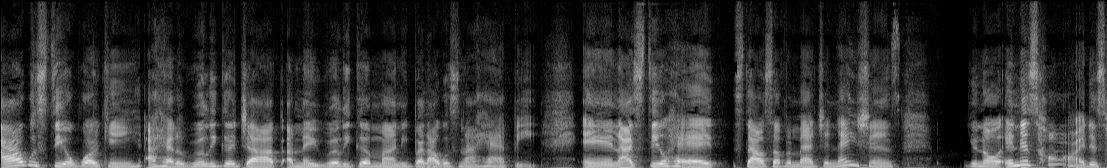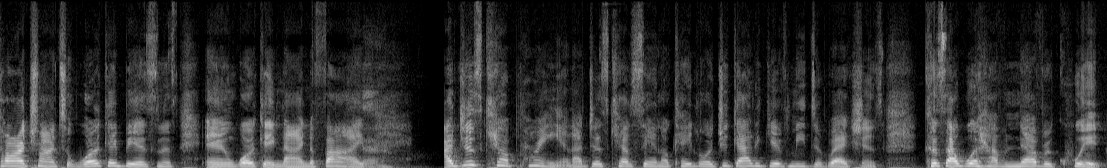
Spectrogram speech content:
I was still working. I had a really good job. I made really good money, but I was not happy. And I still had styles of imaginations, you know, and it's hard. It's hard trying to work a business and work a nine to five. Yeah. I just kept praying. I just kept saying, okay, Lord, you got to give me directions because I would have never quit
